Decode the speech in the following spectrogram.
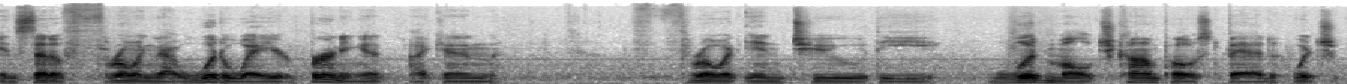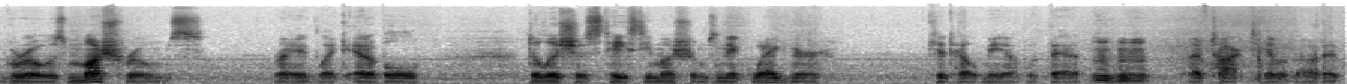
instead of throwing that wood away or burning it, I can throw it into the wood mulch compost bed, which grows mushrooms, right? Like edible, delicious, tasty mushrooms. Nick Wagner could help me out with that. Mm-hmm. I've talked to him about it.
